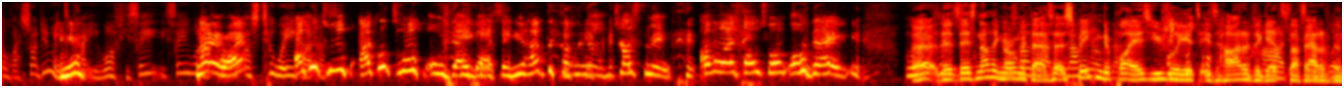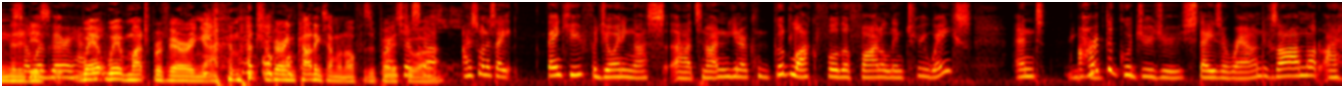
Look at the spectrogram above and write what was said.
oh, I sorry, I didn't mean to cut you off. You see, you see what No, I, you're right. I was too eager. I could talk. I could talk all day, guys. So you have to cut me off. Trust me. Otherwise, I'll talk all day. Well, Uh, there, there's nothing there's wrong with not that. So speaking to with that. players, usually it's, it's harder to get Hard, stuff out of them than exactly. it So is. we're very we're, we're much preferring uh, much preferring cutting someone off as opposed Francesca, to. Um, I just want to say thank you for joining us uh, tonight, and you know, good luck for the final in two weeks. And I hope the good juju stays around because I'm not, I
